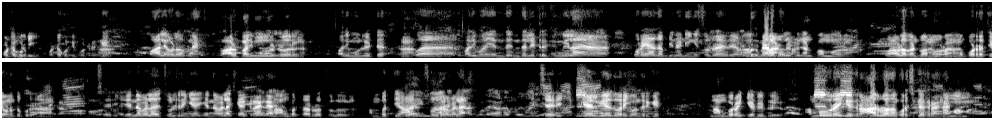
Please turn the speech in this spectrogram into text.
பொட்டை குட்டி. பொட்டை குட்டி போட்டிருக்கு. பால் எவ்வளவு இருக்குண்ணே? பால் பதிமூணு லிட்டர் வருங்க. பதிமூணு லிட்டர். பதிமூணு எந்த இந்த லிட்டருக்கு மேல குறையாது அப்படின்னா நீங்க சொல்றது மேல. லிட்டர் கன்ஃபார்ம் வரும். ஓ, அவ்வளவு கன்ஃபார்ம் வரும். நம்ம போடுற தீவனத்தை பொறுத்து. சரி என்ன விலை சொல்றீங்க? என்ன விலை கேக்குறாங்க? நான் ஐம்பத்தாறு ரூபா சொல்லுவேங்க. ஐம்பத்தி ஆறு சொல்ற விலை. சரி கேள்வி எது வரைக்கும் வந்திருக்கு? நான் ஐம்பது ரூபாய் கேட்டுட்டு இருக்கேன். ஐம்பது ரூபாய்க்கு கேக்குறோம் ஆறு ரூபா தான் குறைச்சு கேக்குறாங்க. ஆமா ஆமாங்க.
